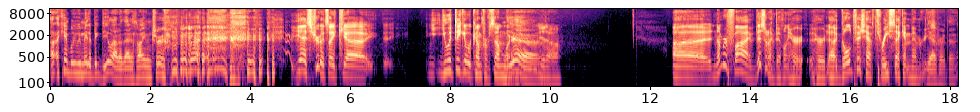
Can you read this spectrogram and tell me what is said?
I, I can't believe we made a big deal out of that. It's not even true. Yeah, it's true. It's like uh, y- you would think it would come from somewhere. Yeah. you know. Uh, number five. This one I've definitely heard. Heard uh, goldfish have three second memories. yeah, I've heard that.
